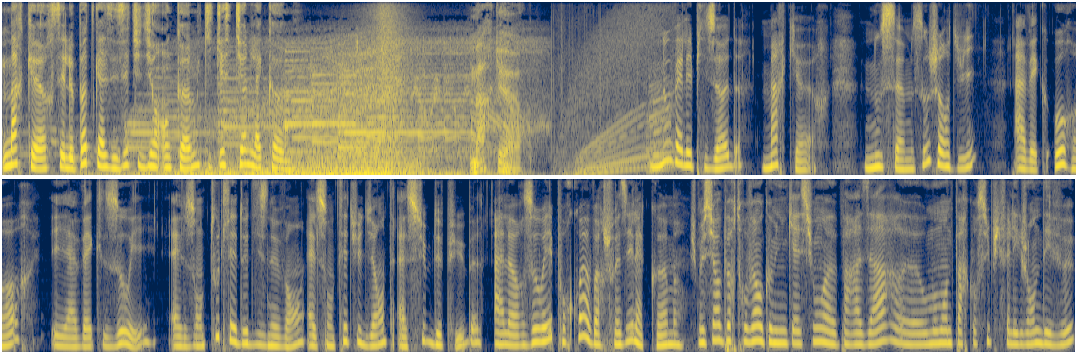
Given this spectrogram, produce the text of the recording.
Marqueur, c'est le podcast des étudiants en com qui questionne la com. Marqueur. Nouvel épisode, Marqueur. Nous sommes aujourd'hui avec Aurore et avec Zoé. Elles ont toutes les deux 19 ans. Elles sont étudiantes à Sub de Pub. Alors Zoé, pourquoi avoir choisi la com? Je me suis un peu retrouvée en communication euh, par hasard. Euh, au moment de Parcoursup, il fallait que je des vœux.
